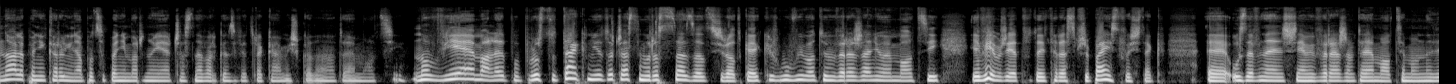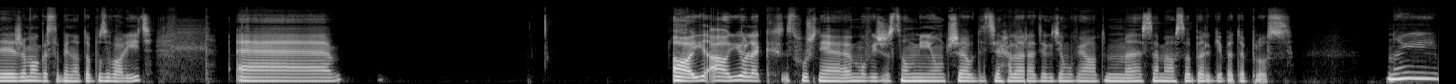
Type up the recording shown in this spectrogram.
no ale pani Karolina, po co pani marnuje czas na walkę z wiatrakami? Szkoda na to emocji. No wiem, ale po prostu tak mnie to czasem rozsadza od środka. Jak już mówimy o tym wyrażaniu emocji, ja wiem, że ja tutaj teraz przy państwu się tak e, uzewnętrzniam i wyrażam te emocje. Mam nadzieję, że mogę sobie na to pozwolić. E... O, o, Julek słusznie mówi, że są minimum trzy audycje Halo Radio, gdzie mówią o tym same osoby LGBT+. No i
